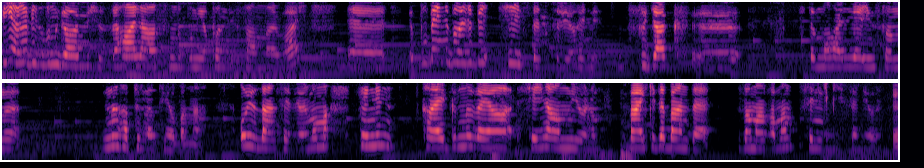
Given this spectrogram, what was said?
bir ara biz bunu görmüşüz ve hala aslında bunu yapan insanlar var. Ee, bu beni böyle bir şey hissettiriyor. Hani sıcak e, işte mahalle insanını hatırlatıyor bana. O yüzden seviyorum ama senin kaygını veya şeyini anlıyorum. Belki de ben de zaman zaman senin gibi hissediyorum. Ee,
